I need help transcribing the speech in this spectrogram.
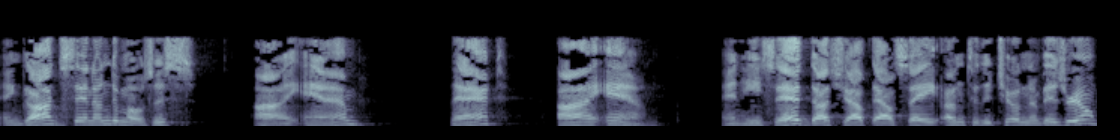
And God said unto Moses, I am that I am. And he said, Thus shalt thou say unto the children of Israel,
